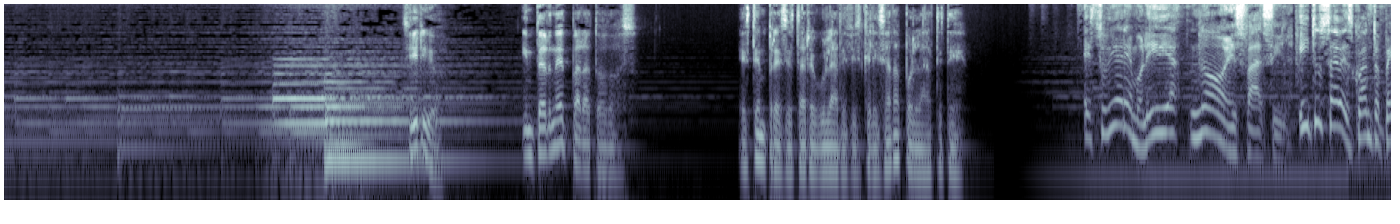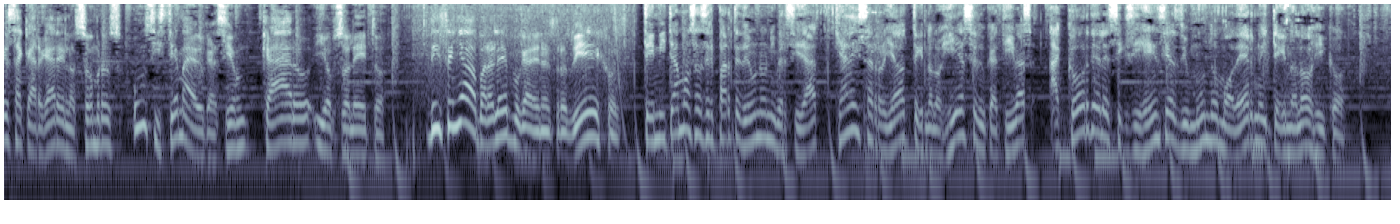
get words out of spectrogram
Sirio, Internet para todos. Esta empresa está regulada y fiscalizada por la ATT. Estudiar en Bolivia no es fácil. Y tú sabes cuánto pesa cargar en los hombros un sistema de educación caro y obsoleto. Diseñado para la época de nuestros viejos. Te invitamos a ser parte de una universidad que ha desarrollado tecnologías educativas acorde a las exigencias de un mundo moderno y tecnológico.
